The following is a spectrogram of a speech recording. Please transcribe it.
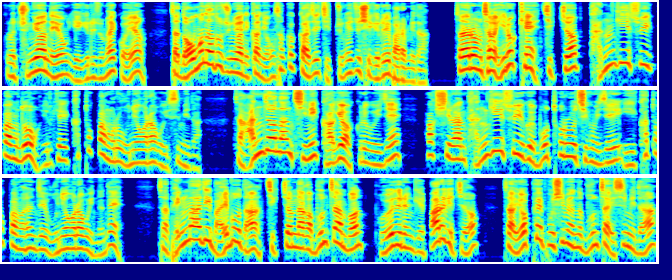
그런 중요한 내용 얘기를 좀 할 거예요. 자, 너무나도 중요하니까 영상 끝까지 집중해 주시기를 바랍니다. 자, 여러분 제가 이렇게 직접 단기 수익방도 이렇게 카톡방으로 운영을 하고 있습니다. 자, 안전한 진입 가격 그리고 이제 확실한 단기 수익을 모토로 지금 이제 이 카톡방을 현재 운영을 하고 있는데 자, 100마디 말보다 직접 나가 문자 한번 보여드리는 게 빠르겠죠? 자, 옆에 보시면은 문자 있습니다.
